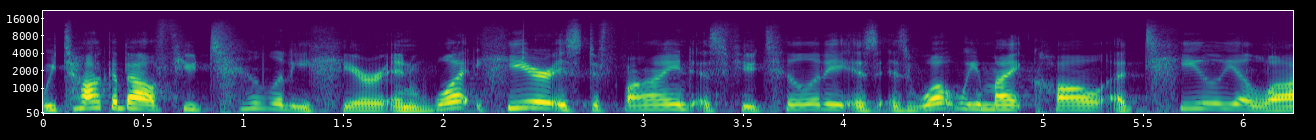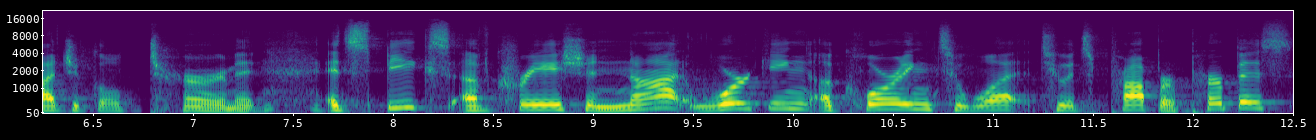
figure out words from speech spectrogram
We talk about futility here, and what here is defined as futility is, is what we might call a teleological term. It, it speaks of creation not working according to, what, to its proper purpose,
